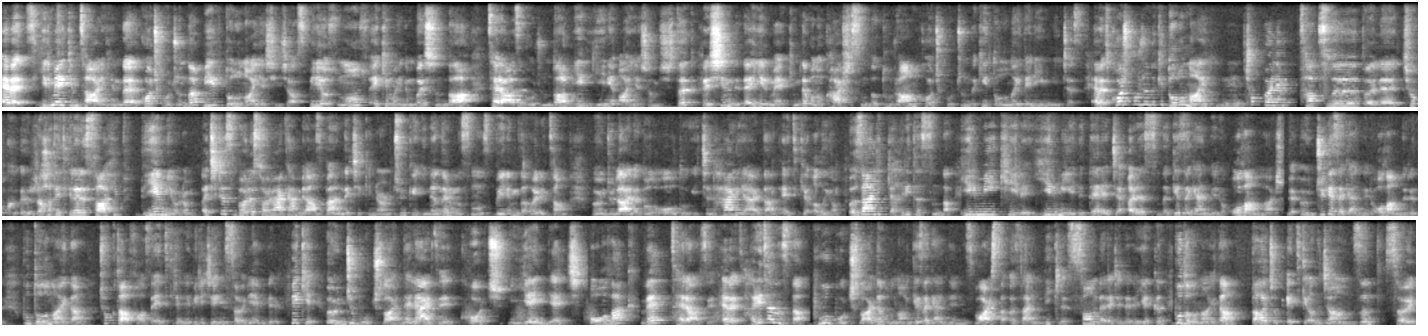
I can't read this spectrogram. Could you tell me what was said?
Evet, 20 Ekim tarihinde Koç burcunda bir dolunay yaşayacağız. Biliyorsunuz Ekim ayının başında Terazi burcunda bir yeni ay yaşamıştık ve şimdi de 20 Ekim'de bunun karşısında duran Koç burcundaki dolunayı deneyimleyeceğiz. Evet, Koç burcundaki dolunay hmm, çok böyle tatlı, böyle çok e, rahat etkilere sahip diyemiyorum. Açıkçası böyle söylerken biraz ben de çekiniyorum. Çünkü inanır mısınız benim de haritam öncülerle dolu olduğu için her yerden etki alıyor. Özellikle haritasında 22 ile 27 derece arasında gezegenleri olanlar ve öncü gezegenleri olanların bu dolunaydan çok daha fazla etkilenebileceğini söyleyebilirim. Peki öncü burçlar nelerdi? Koç, yengeç, oğlak ve terazi. Evet haritanızda bu burçlarda bulunan gezegenleriniz varsa özellikle son derecelere yakın bu dolunaydan daha çok etki alacağınızı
